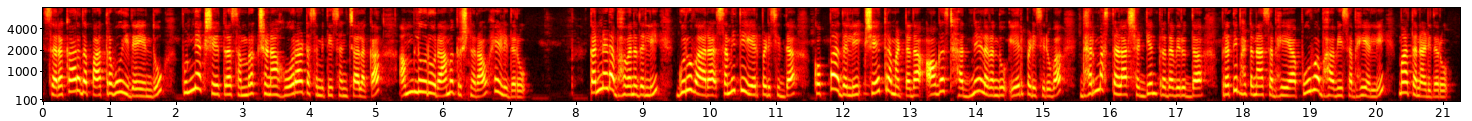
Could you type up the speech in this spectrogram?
ಸರಕಾರದ ಪಾತ್ರವೂ ಇದೆ ಎಂದು ಪುಣ್ಯಕ್ಷೇತ್ರ ಸಂರಕ್ಷಣಾ ಹೋರಾಟ ಸಮಿತಿ ಸಂಚಾಲಕ ಅಂಬ್ಲೂರು ರಾಮಕೃಷ್ಣರಾವ್ ಹೇಳಿದರು. ಕನ್ನಡ ಭವನದಲ್ಲಿ ಗುರುವಾರ ಸಮಿತಿ ಏರ್ಪಡಿಸಿದ್ದ ಕೊಪ್ಪದಲ್ಲಿ ಕ್ಷೇತ್ರ ಮಟ್ಟದ ಆಗಸ್ಟ್ ಹದಿನೇಳರಂದು ಏರ್ಪಡಿಸಿರುವ ಧರ್ಮಸ್ಥಳ ಷಡ್ಯಂತ್ರದ ವಿರುದ್ಧ ಪ್ರತಿಭಟನಾ ಸಭೆಯ ಪೂರ್ವಭಾವಿ ಸಭೆಯಲ್ಲಿ ಮಾತನಾಡಿದರು.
